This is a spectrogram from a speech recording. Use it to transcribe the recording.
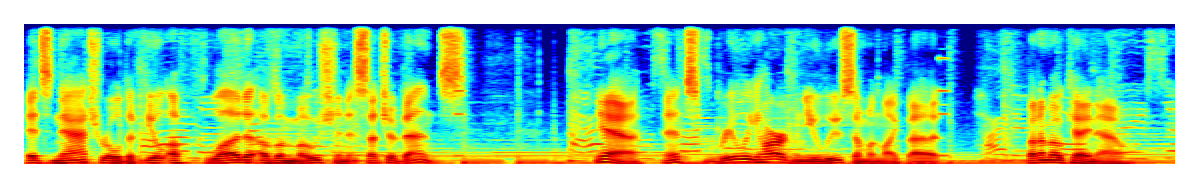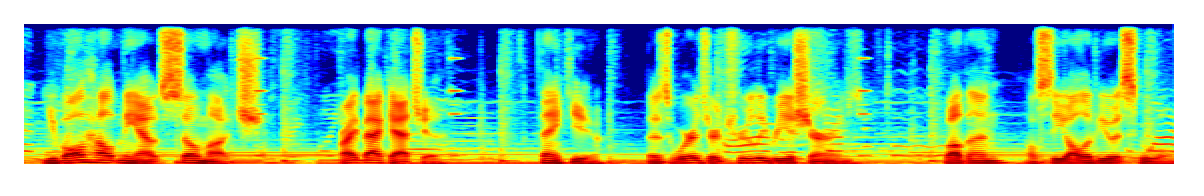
It's natural to feel a flood of emotion at such events. Yeah, it's really hard when you lose someone like that. But I'm okay now. You've all helped me out so much. Right back at you. Thank you. Those words are truly reassuring. Well then, I'll see all of you at school.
